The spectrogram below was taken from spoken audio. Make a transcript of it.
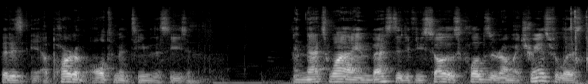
that is a part of Ultimate Team the season. And that's why I invested. If you saw those clubs that are on my transfer list,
